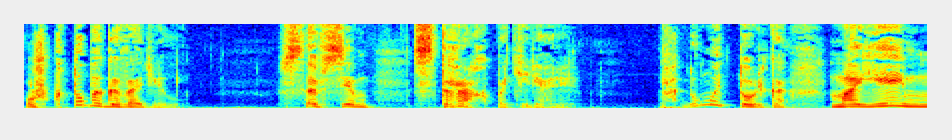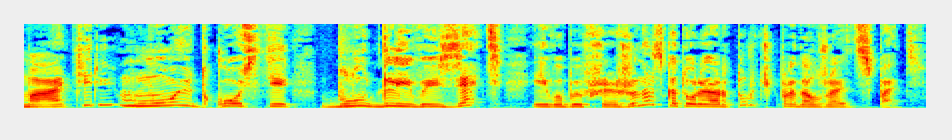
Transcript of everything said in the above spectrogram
Уж кто бы говорил, совсем страх потеряли. Подумать только, моей матери моют кости блудливый зять и его бывшая жена, с которой Артурчик продолжает спать.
